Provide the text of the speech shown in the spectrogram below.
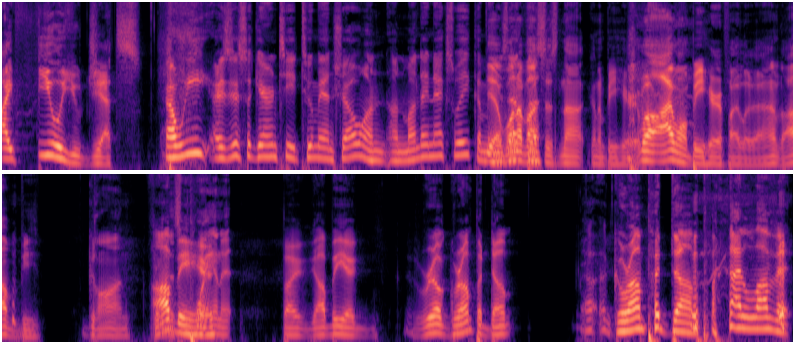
I feel you, Jets. Are we? Is this a guaranteed two man show on on Monday next week? I mean, Yeah, one of the- us is not going to be here. Well, I won't be here if I lose. I'll, I'll be gone. From I'll this be here. planet. But I'll be a real grump a dump. Uh, grump a dump. I love it.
